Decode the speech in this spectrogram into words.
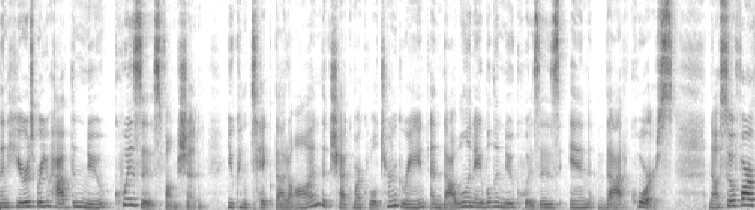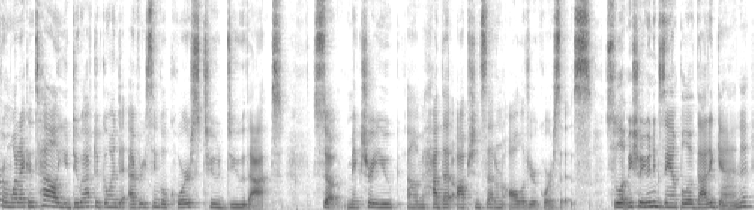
then here's where you have the new quizzes function. You can tick that on, the check mark will turn green, and that will enable the new quizzes in that course. Now, so far from what I can tell, you do have to go into every single course to do that. So make sure you um, have that option set on all of your courses. So let me show you an example of that again.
